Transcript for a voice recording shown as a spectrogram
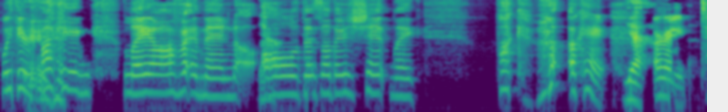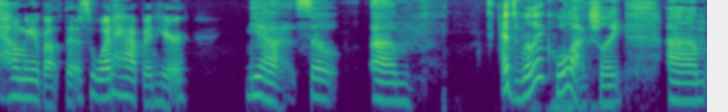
with your fucking layoff and then yeah, all of this other shit, like, fuck. Okay, yeah. all right, tell me about this. What happened here? Yeah, so um it's really cool actually. Um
